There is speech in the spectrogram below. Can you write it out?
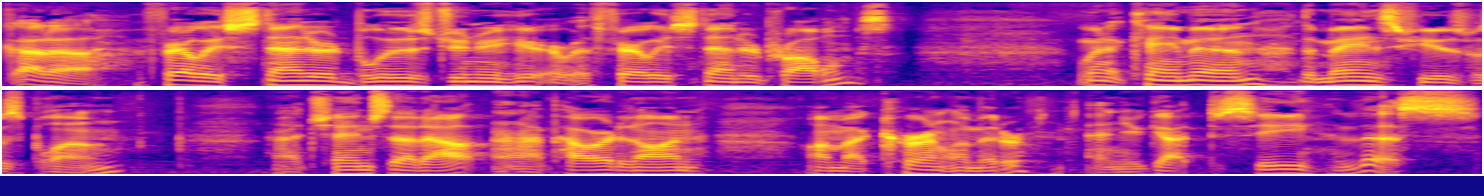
Got a fairly standard Blues Junior here with fairly standard problems. When it came in, the mains fuse was blown. I changed that out and I powered it on on my current limiter and you got to see this.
